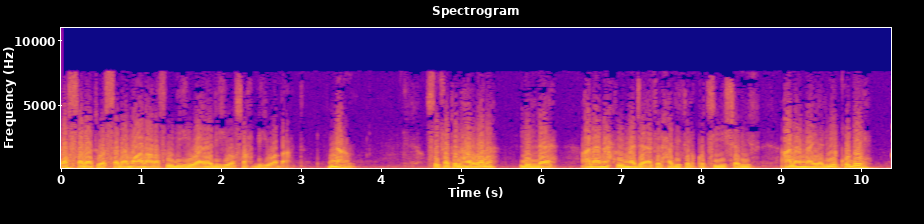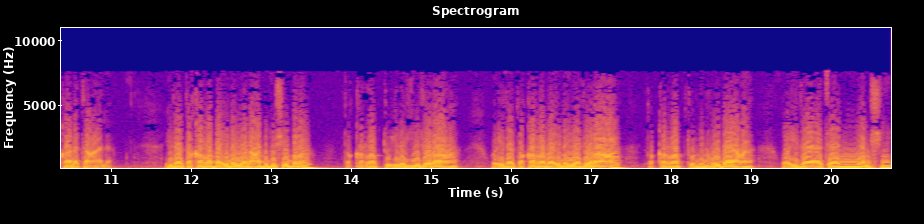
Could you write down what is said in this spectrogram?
والصلاة والسلام على رسوله وآله وصحبه وبعد. نعم. صفة الهرولة لله على نحو ما جاء في الحديث القدسي الشريف على ما يليق به قال تعالى إذا تقرب إلي العبد شبرا تقربت إليه ذراعا وإذا تقرب إلي ذراعا تقربت منه باعا وإذا أتاني يمشي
